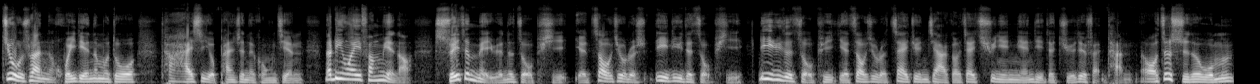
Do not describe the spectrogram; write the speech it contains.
就算回跌那么多，它还是是有攀升的空间。那另外一方面啊，随着美元的走皮，也造就了利率的走皮，利率的走皮也造就了债券价格在去年年底的绝对。反弹哦，这使得我们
